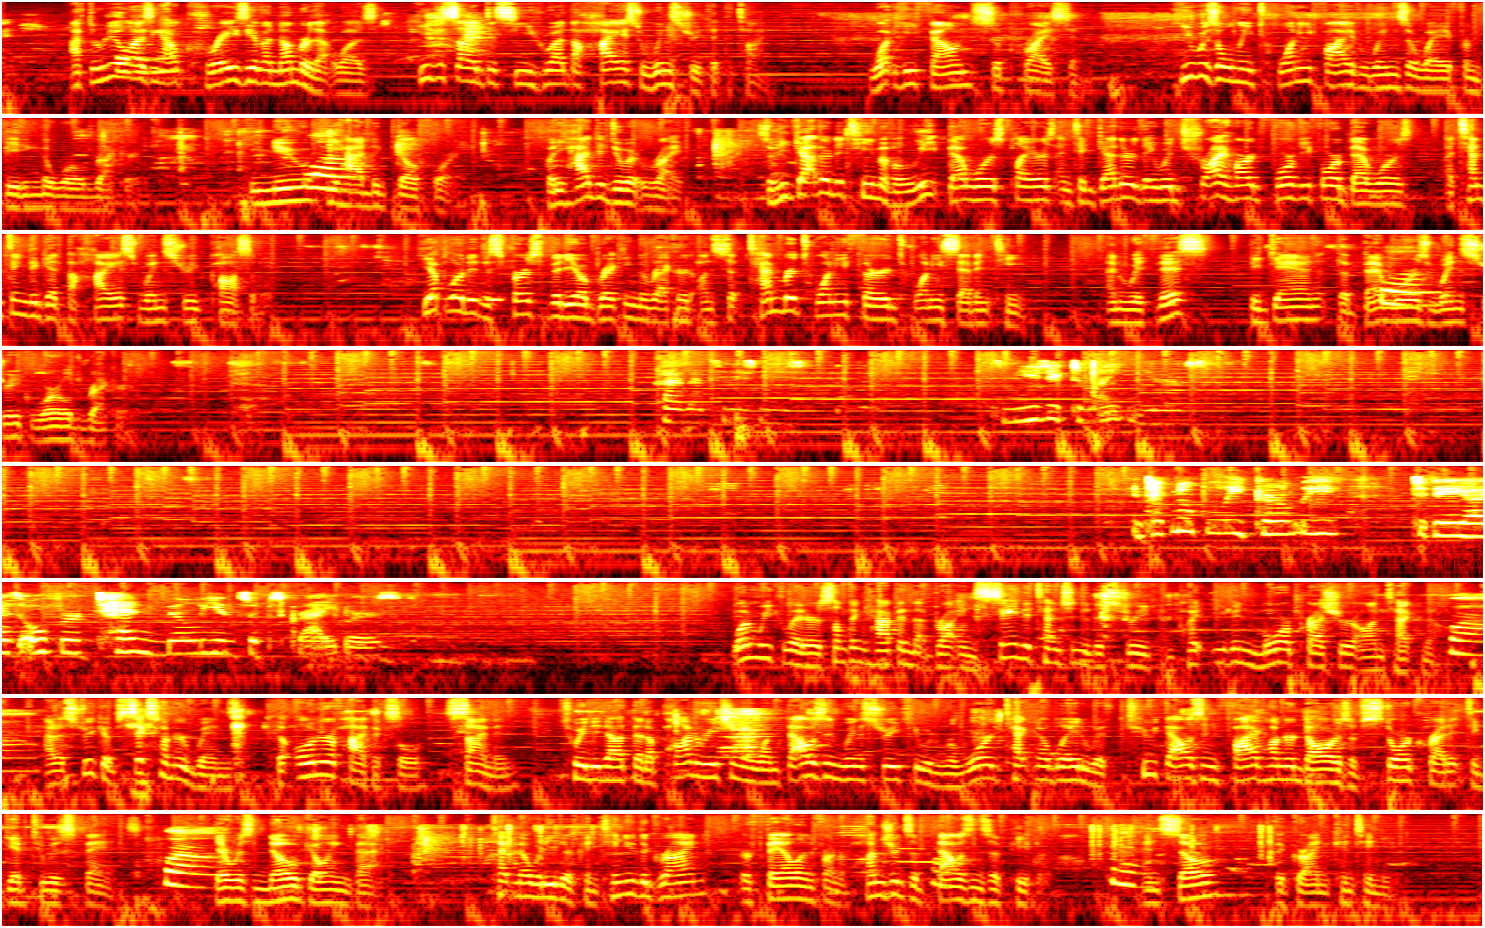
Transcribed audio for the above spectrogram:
After realizing how crazy of a number that was, he decided to see who had the highest win streak at the time. What he found surprised him. He was only 25 wins away from beating the world record. He knew he had to go for it, but he had to do it right. So he gathered a team of elite Bed Wars players and together they would try hard 4v4 Bed Wars, attempting to get the highest win streak possible. He uploaded his first video breaking the record on September 23rd, 2017. And with this, began the Bed Wars win streak world record. God, that's nice music. It's music to my ears. Technoblade currently today has over 10 million subscribers. One week later, something happened that brought insane attention to the streak and put even more pressure on Techno. Wow. At a streak of 600 wins, the owner of Hypixel, Simon, tweeted out that upon reaching a 1000 win streak, he would reward Technoblade with $2,500 of store credit to give to his fans. Wow. There was no going back. Techno would either continue the grind or fail in front of hundreds of thousands of people. And so, the grind continued.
